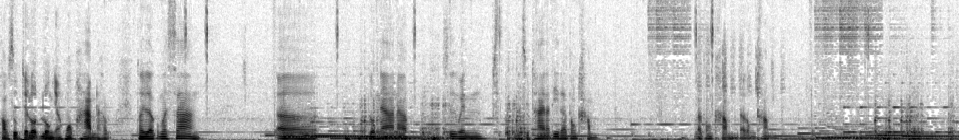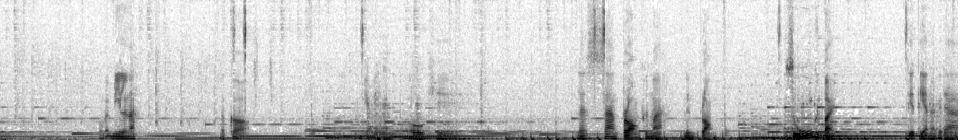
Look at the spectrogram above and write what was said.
ความสุขจะลดลงอย่างหัวภาพนะครับ ตอนนี้เราก็มาสร้างโรงงานนะครับ ซึ่งเป็นอันสุดท้ายแล้วที่เราต้องทำเราต้องทำเราต้องทำแบบนี้แล้วนะ แล้วก็โอเค และสร้างปล่องขึ้นมาหนึ่งปล่อง สูงขึ้นไป เตี้ยๆหน่อยก็ได้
